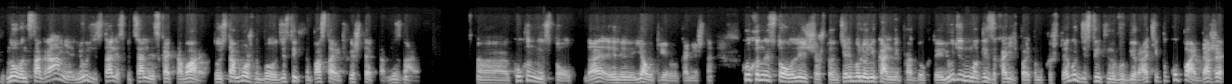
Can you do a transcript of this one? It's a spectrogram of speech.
но в Инстаграме люди стали специально искать товары, то есть там можно было действительно поставить хэштег, там, не знаю, э, кухонный стол, да, или я утрирую, конечно, кухонный стол или еще что-нибудь, или были уникальные продукты. И люди могли заходить по этому хэштегу, действительно выбирать и покупать. Даже э,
